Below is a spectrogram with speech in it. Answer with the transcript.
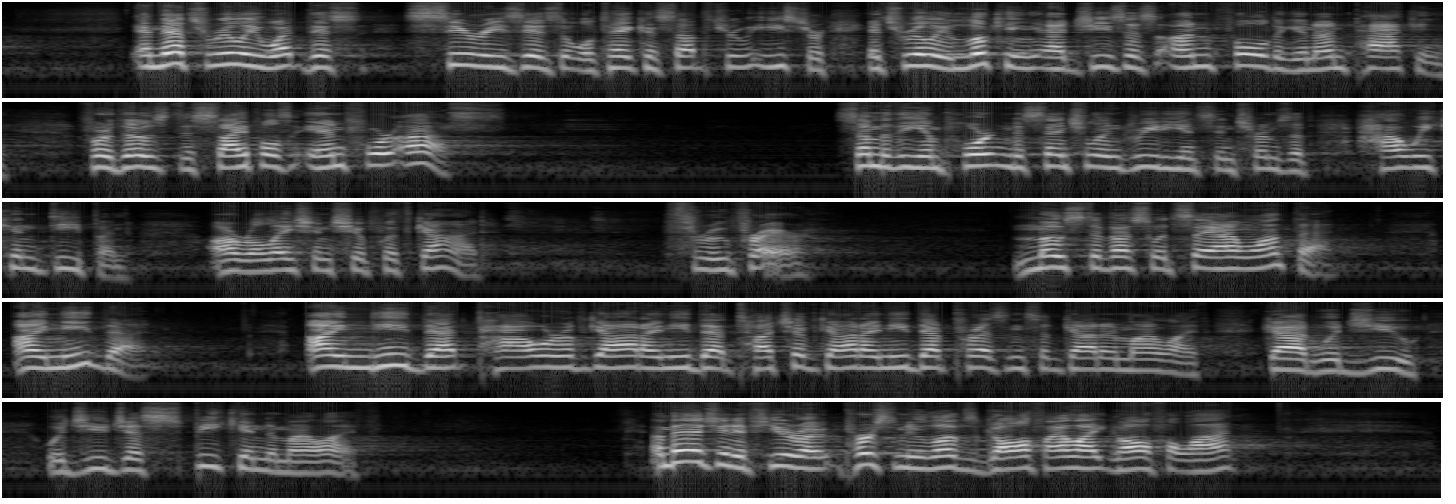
And that's really what this series is that will take us up through Easter. It's really looking at Jesus unfolding and unpacking for those disciples and for us some of the important essential ingredients in terms of how we can deepen our relationship with God through prayer. Most of us would say, I want that. I need that. I need that power of God. I need that touch of God. I need that presence of God in my life. God, would you, would you just speak into my life? Imagine if you're a person who loves golf. I like golf a lot.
